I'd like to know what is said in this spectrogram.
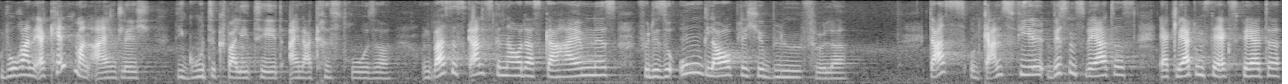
Woran erkennt man eigentlich die gute Qualität einer Christrose? Und was ist ganz genau das Geheimnis für diese unglaubliche Blühfülle? Das und ganz viel Wissenswertes erklärt uns der Experte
